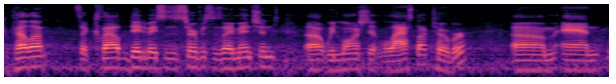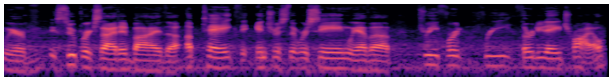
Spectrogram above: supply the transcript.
Capella, it's a cloud database as a service as I mentioned. Uh, we launched it last October. Um, and we're super excited by the uptake, the interest that we're seeing. We have a three free 30-day trial,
